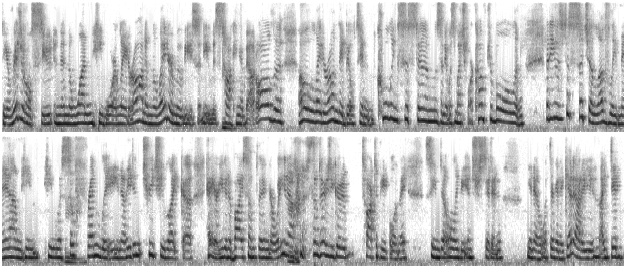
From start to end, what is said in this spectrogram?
the original suit and then the one he wore later on in the later movies. And he was talking about all the oh later on they built in cooling systems and it was much more comfortable. And but he was just such a lovely man. He he was so friendly. You know he didn't treat you like uh, hey are you going to buy something? Or what you know sometimes you go to talk to people and they seem to only be interested in you know what they're going to get out of you. I did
